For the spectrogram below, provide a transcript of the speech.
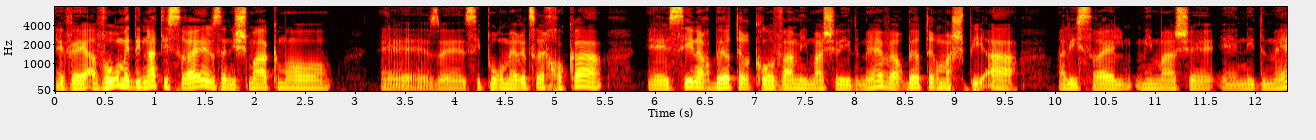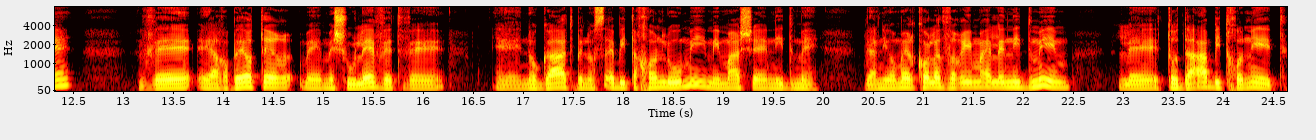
ועבור מדינת ישראל זה נשמע כמו, זה סיפור מארץ רחוקה, סין הרבה יותר קרובה ממה שנדמה והרבה יותר משפיעה על ישראל ממה שנדמה, והרבה יותר משולבת ונוגעת בנושאי ביטחון לאומי ממה שנדמה. ואני אומר, כל הדברים האלה נדמים לתודעה ביטחונית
